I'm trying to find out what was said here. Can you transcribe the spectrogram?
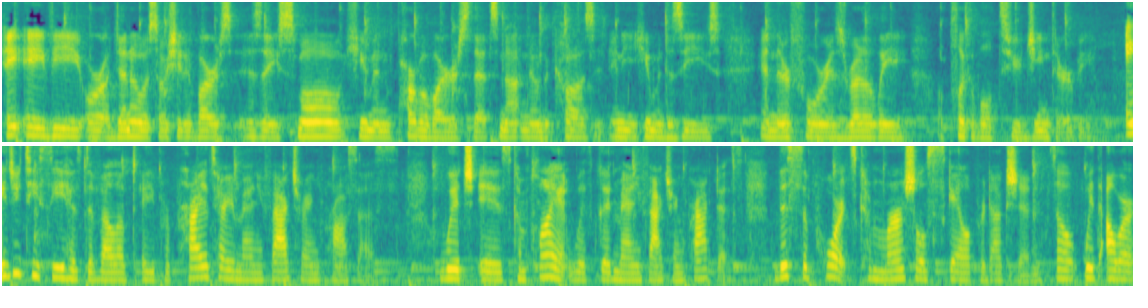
AAV, or adeno-associated virus, is a small human parvovirus that's not known to cause any human disease and therefore is readily applicable to gene therapy. AGTC has developed a proprietary manufacturing process which is compliant with good manufacturing practice. This supports commercial scale production. So with our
